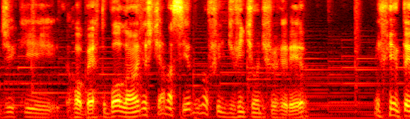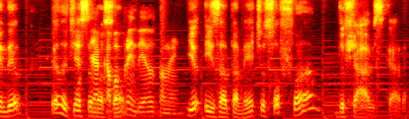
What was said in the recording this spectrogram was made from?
de que Roberto Bolanhos tinha nascido no fim de 21 de fevereiro. Entendeu? Eu não tinha você essa noção. acaba aprendendo também. Eu, exatamente. Eu sou fã do Chaves, cara.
